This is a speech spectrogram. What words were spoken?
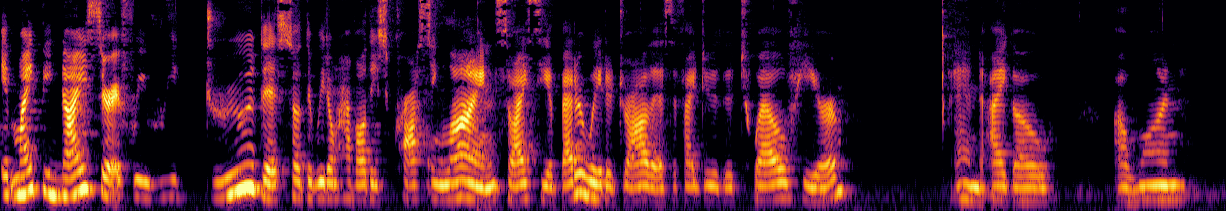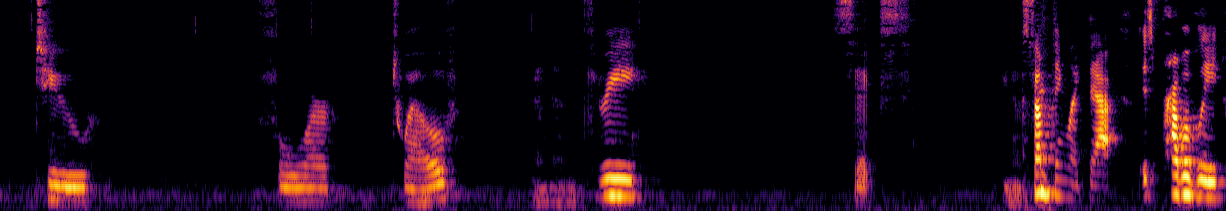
it might be nicer if we redrew this so that we don't have all these crossing lines. So I see a better way to draw this if I do the 12 here and I go a 1, 2, 4, 12, and then 3, 6, you know, something like that is probably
